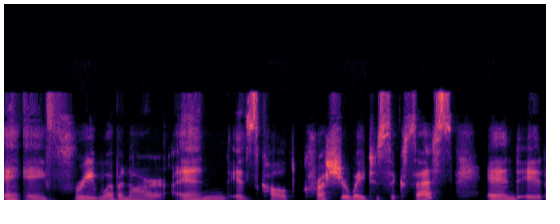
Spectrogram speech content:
a free webinar and it's called Crush Your Way to Success. And it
